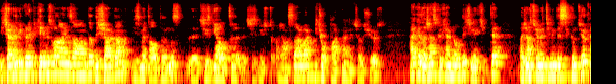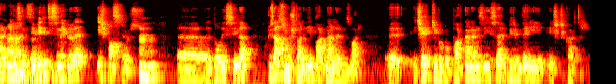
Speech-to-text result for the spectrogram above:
İçeride bir grafikerimiz var aynı zamanda dışarıdan hizmet aldığımız e, çizgi altı, çizgi üstü ajanslar var. Birçok partnerle çalışıyoruz. Herkes ajans kökenli olduğu için ekipte ajans yönetiminde sıkıntı yok. Herkesin Evet, ability'sine göre iş paslıyoruz. Hı hı. Ee, dolayısıyla güzel sonuçlar, iyi partnerlerimiz var. Ee, içerik gibi bu. Partnerleriniz iyiyse birimde iyi iş çıkartır.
